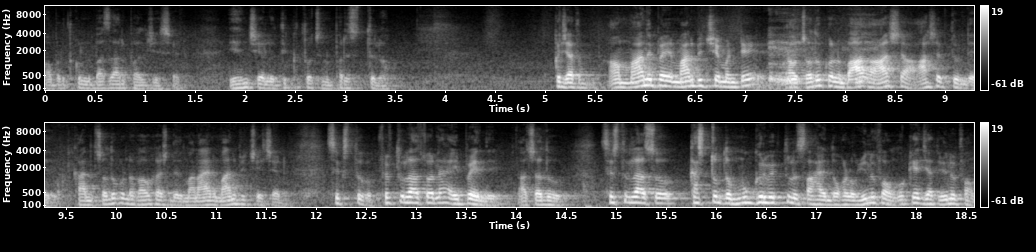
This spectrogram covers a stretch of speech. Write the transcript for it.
మా బ్రతుకులను బజారు పాలు చేశాడు. ఏం చేయాలో దిక్కుతోచిన పరిస్థితిలో ఒక జత మానిపై మానిపించేయమంటే నాకు చదువుకోవాలని బాగా ఆశ ఆసక్తి ఉండేది. కానీ చదువుకునే అవకాశం లేదు. మా నాయన మానిపించేసాడు సిక్స్త్ ఫిఫ్త్ క్లాస్లోనే అయిపోయింది ఆ చదువు. సిక్స్త్ క్లాసు కష్టంతో ముగ్గురు వ్యక్తుల సహాయంతో ఒకళ్ళు యూనిఫామ్ ఒకే జత యూనిఫామ్.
